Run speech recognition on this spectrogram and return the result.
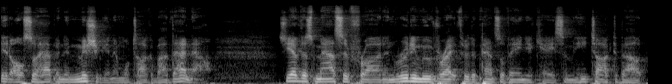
it also happened in Michigan, and we'll talk about that now. So you have this massive fraud, and Rudy moved right through the Pennsylvania case. I mean, he talked about,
